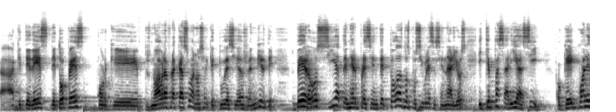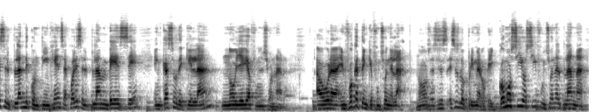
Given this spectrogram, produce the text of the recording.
a que te des de topes, porque pues, no habrá fracaso a no ser que tú decidas rendirte, pero sí a tener presente todos los posibles escenarios y qué pasaría si. ¿Ok? ¿Cuál es el plan de contingencia? ¿Cuál es el plan BC en caso de que la no llegue a funcionar? Ahora, enfócate en que funcione el A, ¿no? eso, es, lo primero, ¿ok? ¿Cómo sí o sí funciona el plan A?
